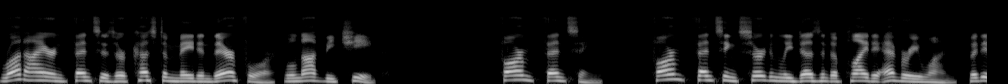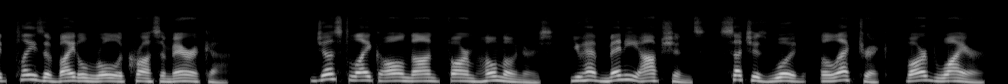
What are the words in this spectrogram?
wrought iron fences are custom made and therefore, will not be cheap. Farm fencing. Farm fencing certainly doesn't apply to everyone, but it plays a vital role across America. Just like all non-farm homeowners, you have many options, such as wood, electric, barbed wire,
